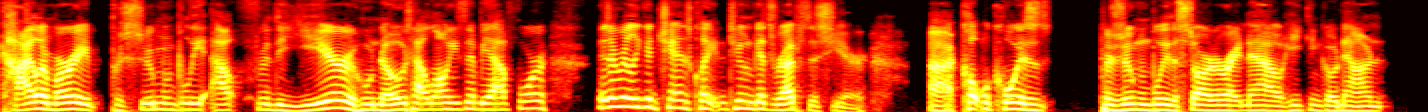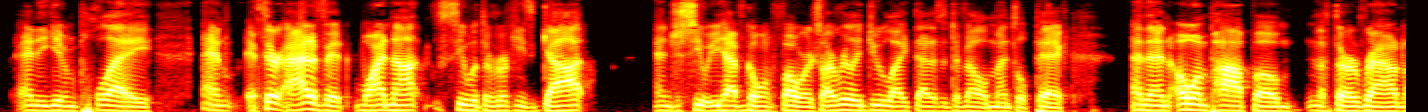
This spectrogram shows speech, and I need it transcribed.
kyler murray presumably out for the year who knows how long he's gonna be out for there's a really good chance clayton tune gets reps this year. Uh, colt mccoy is presumably the starter right now. He can go down any given play and if they're out of it, why not see what the rookies got and just see what you have going forward? So I really do like that as a developmental pick. And then Owen Pappoe in the third round,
